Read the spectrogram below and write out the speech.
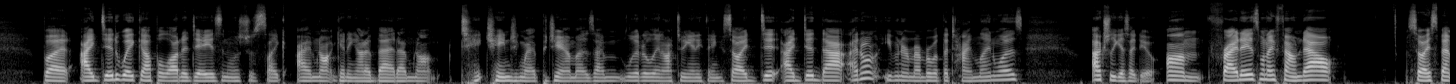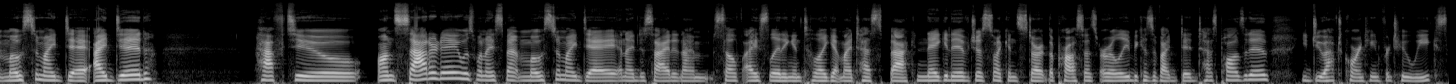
But I did wake up a lot of days and was just like, I'm not getting out of bed. I'm not t- changing my pajamas. I'm literally not doing anything. So I did I did that. I don't even remember what the timeline was. Actually, yes I do. Um Friday is when I found out. So I spent most of my day I did have to on Saturday was when I spent most of my day and I decided I'm self-isolating until I get my test back negative just so I can start the process early because if I did test positive, you do have to quarantine for 2 weeks.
